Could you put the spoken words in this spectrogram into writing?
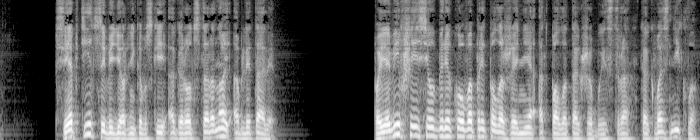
Все птицы ведерниковский огород стороной облетали. Появившееся у Бирюкова предположение отпало так же быстро, как возникло.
